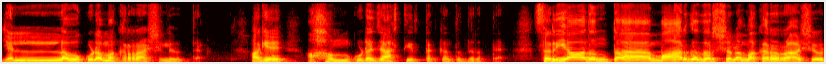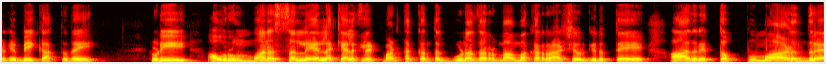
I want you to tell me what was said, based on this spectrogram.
ಎಲ್ಲವೂ ಕೂಡ ಮಕರ ರಾಶಿಯಲ್ಲಿರುತ್ತೆ. ಹಾಗೆ ಅಹಂ ಕೂಡ ಜಾಸ್ತಿ ಇರ್ತಕ್ಕಂಥದ್ದು ಇರುತ್ತೆ. ಸರಿಯಾದಂಥ ಮಾರ್ಗದರ್ಶನ ಮಕರ ರಾಶಿಯವರಿಗೆ ಬೇಕಾಗ್ತದೆ. ನೋಡಿ, ಅವರು ಮನಸ್ಸಲ್ಲೇ ಎಲ್ಲ ಕ್ಯಾಲ್ಕುಲೇಟ್ ಮಾಡ್ತಕ್ಕಂಥ ಗುಣಧರ್ಮ ಮಕರ ರಾಶಿಯವ್ರಿಗಿರುತ್ತೆ. ಆದರೆ ತಪ್ಪು ಮಾಡಿದ್ರೆ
